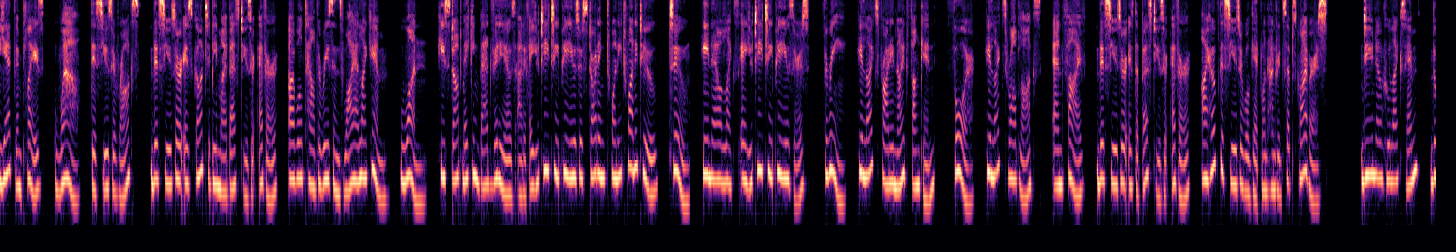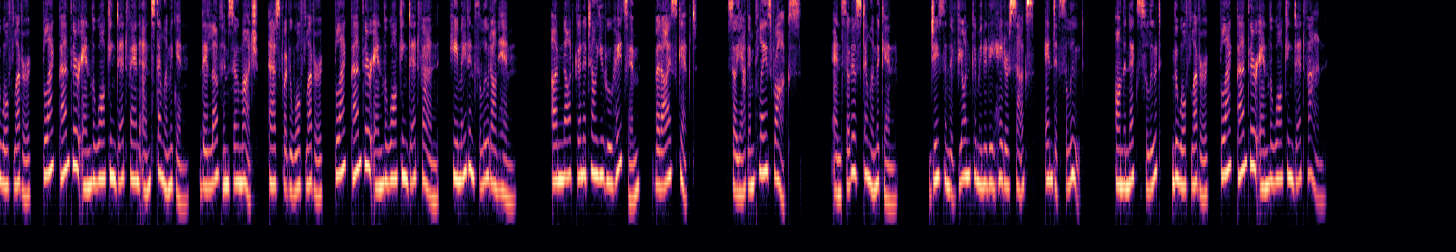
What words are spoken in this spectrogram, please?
YathamPlayz, wow, this user rocks, this user is got to be my best user ever, I will tell the reasons why I like him. 1. He stopped making bad videos out of AUTTP users starting 2022. 2. He now likes AUTTP users. 3. He likes Friday Night Funkin'. 4. He likes Roblox. And 5. This user is the best user ever, I hope this user will get 100 subscribers. Do you know who likes him? The Wolf Lover, Black Panther and The Walking Dead fan and Stella McKin. They love him so much. As for the Wolf Lover, Black Panther and The Walking Dead fan, he made an salute on him. I'm not gonna tell you who hates him, but I skipped. So YathamPlayz rocks. And so does Stella McKin. Jason the Vion community hater sucks, end of salute. On the next salute, the Wolf Lover, Black Panther and The Walking Dead fan.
